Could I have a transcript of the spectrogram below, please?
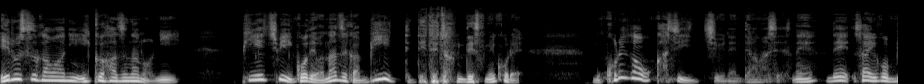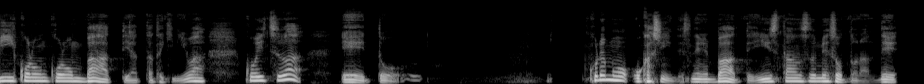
エルス側に行くはずなのに、PHP5 ではなぜか B って出てたんですね、これ。もうこれがおかしい中年って話ですね。で、最後 B コロンコロンバーってやった時には、こいつは、えっ、ー、と、これもおかしいんですね。バーってインスタンスメソッドなんで、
